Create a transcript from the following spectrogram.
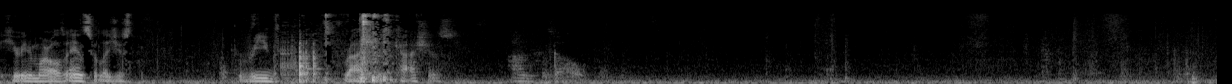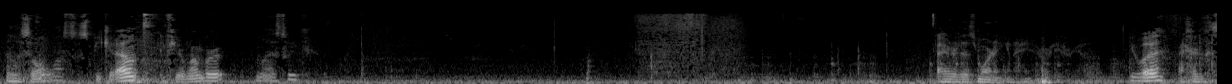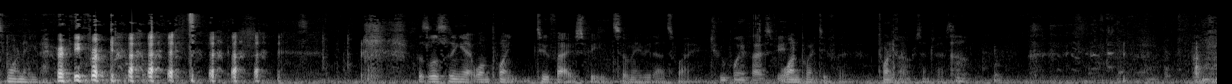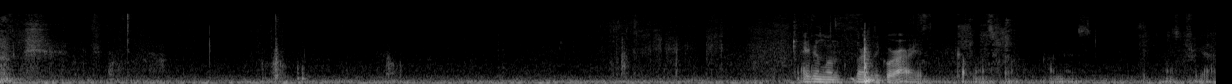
hearing the Maharal's answer, let's just read Rashi's Kashas on Chazal. Unless someone wants to speak it out, if you remember it from last week. I heard it this morning and I already forgot. You what? I heard it this morning and I already forgot. I was listening at 1.25 speed, so maybe that's why. 2.5 speed. 1.25, 25% faster. Oh. I even learned, learned the Gur Aryeh a couple months ago on this. I also forgot.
